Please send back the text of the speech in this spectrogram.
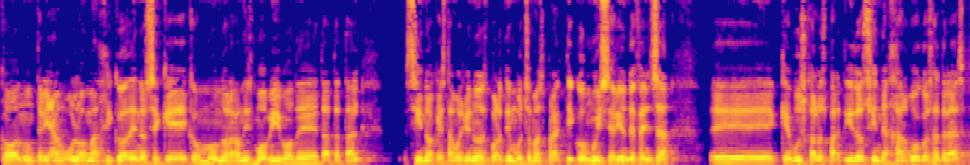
con un triángulo mágico de no sé qué, como un organismo vivo de tal, tal, tal, sino que estamos viendo un Sporting mucho más práctico, muy serio en defensa, eh, que busca los partidos sin dejar huecos atrás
